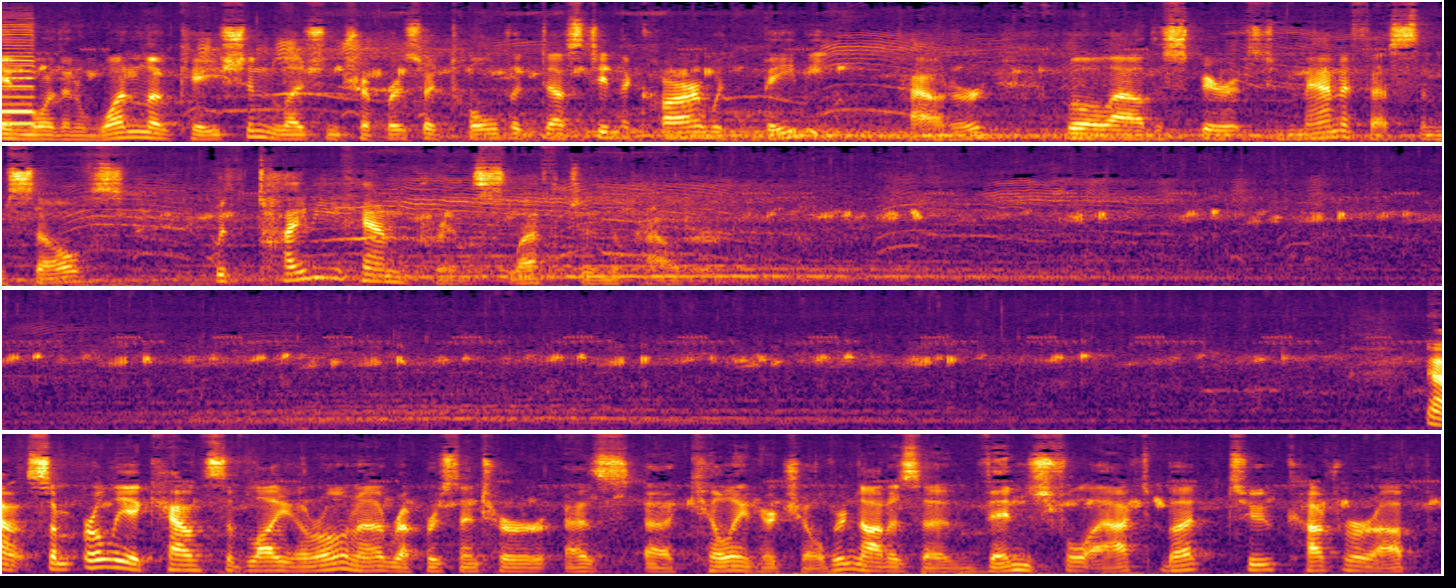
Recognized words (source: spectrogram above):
In more than one location, legend trippers are told that dusting the car with baby powder will allow the spirits to manifest themselves with tiny handprints left in the powder. Now, some early accounts of La Llorona represent her as uh, killing her children, not as a vengeful act, but to cover up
